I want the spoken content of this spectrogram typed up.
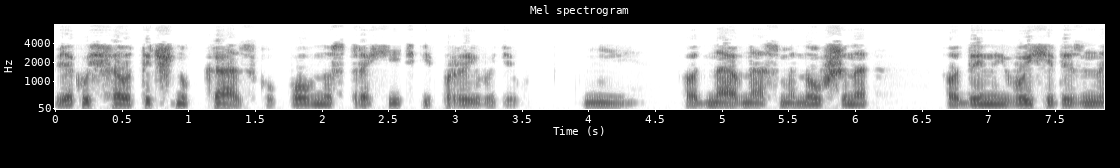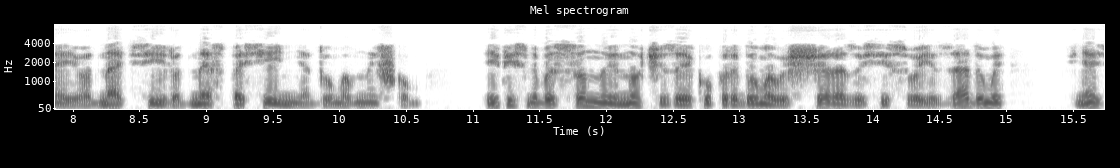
в якусь хаотичну казку, повну страхіть і привидів. Ні, одна в нас минувшина, один і вихід із неї, одна ціль, одне спасіння, думав нишком. І після безсонної ночі, за яку передумав іще раз усі свої задуми, князь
